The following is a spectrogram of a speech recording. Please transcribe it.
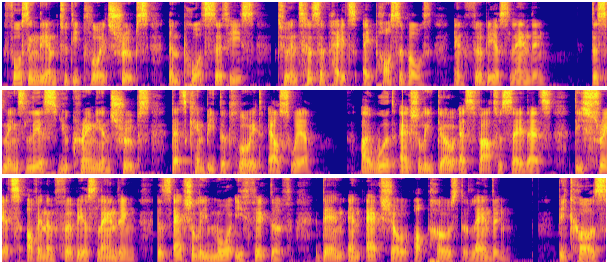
forcing them to deploy troops in port cities to anticipate a possible amphibious landing. This means less Ukrainian troops that can be deployed elsewhere. I would actually go as far to say that the threat of an amphibious landing is actually more effective than an actual opposed landing. Because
